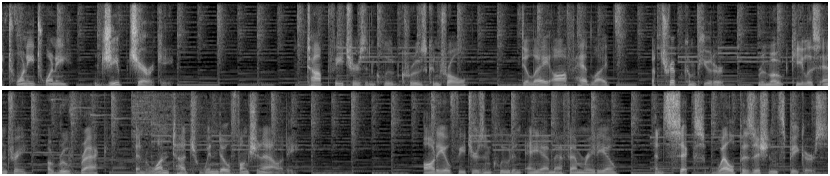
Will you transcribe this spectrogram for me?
the 2020 Jeep Cherokee. Top features include cruise control, delay off headlights, a trip computer, remote keyless entry, a roof rack, and one-touch window functionality. Audio features include an AM-FM radio and six well-positioned speakers.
